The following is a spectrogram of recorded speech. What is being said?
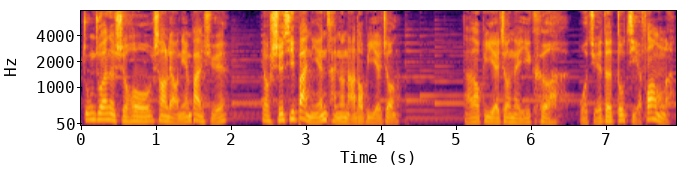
中专的时候上两年半学，要实习半年才能拿到毕业证。拿到毕业证那一刻，我觉得都解放了。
